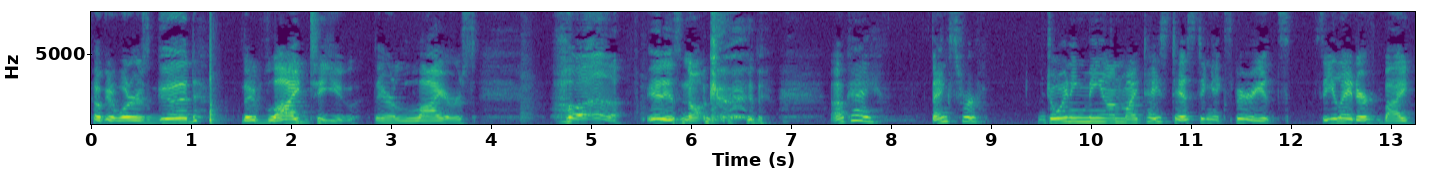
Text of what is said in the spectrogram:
coconut water is good They've lied to you. They are liars. it is not good. okay. Thanks for joining me on my taste testing experience. See you later. Bye.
